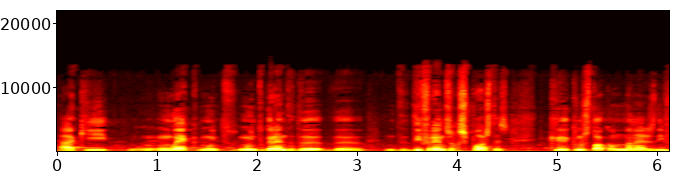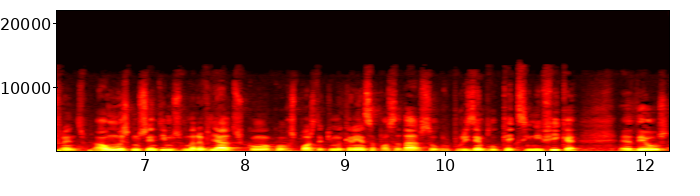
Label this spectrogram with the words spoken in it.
há aqui um leque muito, muito grande de, de, de diferentes respostas que, que, nos tocam de maneiras diferentes. Há umas que nos sentimos maravilhados com a, com a resposta que uma criança possa dar sobre, por exemplo, o que é que significa eh, Deus,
